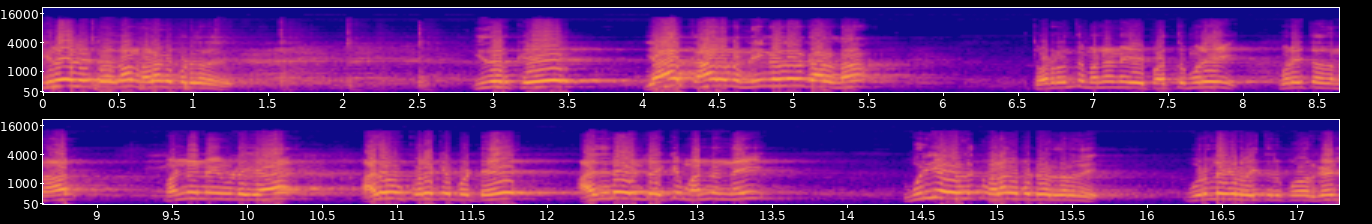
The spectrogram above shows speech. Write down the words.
கிலோ லிட்டர் தான் வழங்கப்படுகிறது. இதற்கு யார் காரணம்? நீங்கள் தான் காரணம். தொடர்ந்து மண்ணெண்ணெயை பத்து முறை குறைத்ததனால் மண்ணெண்ணெயுடைய அளவு குறைக்கப்பட்டு அதிலே இன்றைக்கு மண்ணெண்ணெய் உரியவர்களுக்கு வழங்கப்பட்டு வருகிறது. உருளைகள் வைத்திருப்பவர்கள்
